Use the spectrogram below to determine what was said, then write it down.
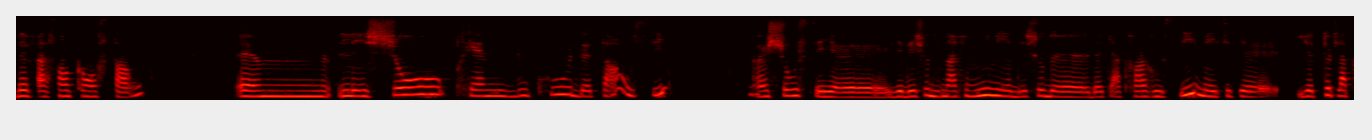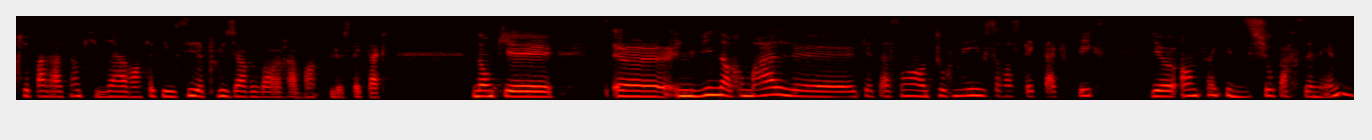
de façon constante. les shows prennent beaucoup de temps aussi. Un show, c'est. Euh, il y a des shows d'une heure et demie, mais il y a des shows de, quatre heures aussi. Mais c'est qu'il y a toute la préparation qui vient avant ça, qui est aussi de plusieurs heures avant le spectacle. Donc, euh, euh, une vie normale, que ce soit en tournée ou sur un spectacle fixe, il y a entre 5 et 10 shows par semaine.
